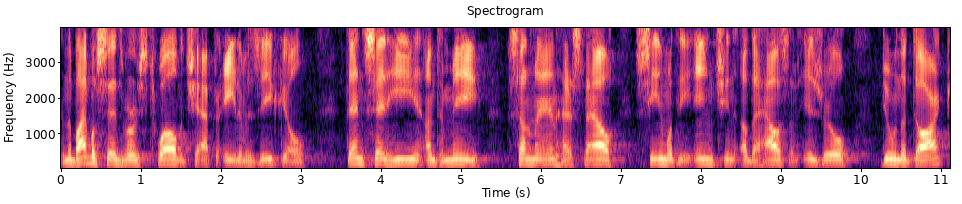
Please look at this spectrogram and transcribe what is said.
And the Bible says, verse 12 of chapter 8 of Ezekiel, Then said he unto me, Son of man, hast thou seen what the ancient of the house of Israel do in the dark?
